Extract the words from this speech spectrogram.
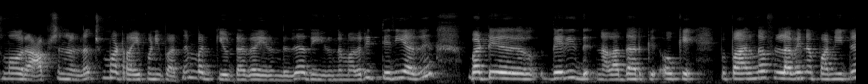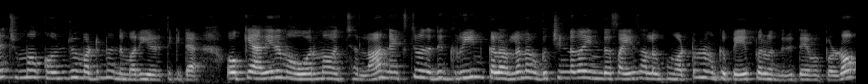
சும்மா ஒரு ஆப்ஷனல் தான் சும்மா ட்ரை பண்ணி பார்த்தேன். பட் க்யூட்டாக தான் இருந்தது. அது இருந்த மாதிரி தெரியாது. பட்டு தெரியுது. நல்லா தான் இருக்குது ஓகே இப்போ பாருங்கள் ஃபுல்லாகவே நான் பண்ணிட்டேன். சும்மா கொஞ்சம் மட்டும் நான் இந்த மாதிரி எடுத்துக்கிட்டேன். ஓகே அதையும் நம்ம ஓரமாக வச்சிடலாம். நெக்ஸ்ட் வந்துட்டு க்ரீன் கலரில் நமக்கு சின்னதாக இந்த சைஸ் அளவுக்கு மட்டும் நமக்கு பேப்பர் வந்துட்டு தேவைப்படும்.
